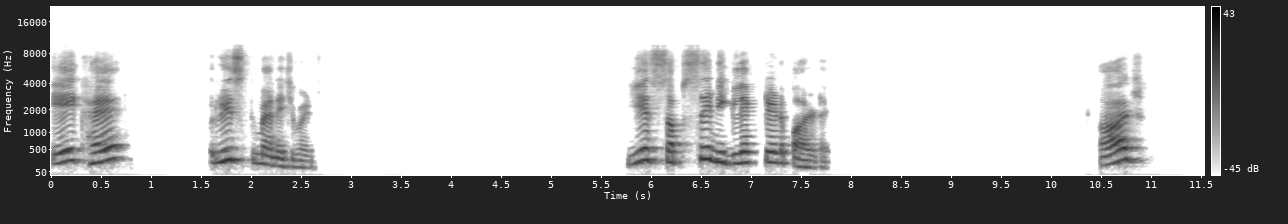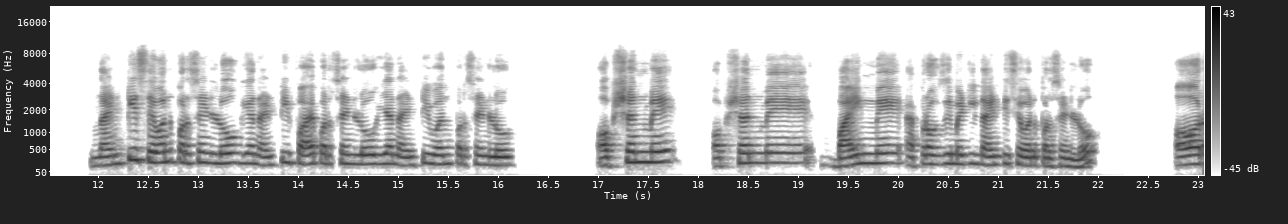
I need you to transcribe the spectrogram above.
एक है रिस्क मैनेजमेंट ये सबसे निग्लेक्टेड पार्ट है। आज 97 परसेंट लोग या 95 परसेंट लोग या 91 परसेंट लोग ऑप्शन में ऑप्शन में बाइंग में अप्रोक्सीमेटली 97 परसेंट लोग और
